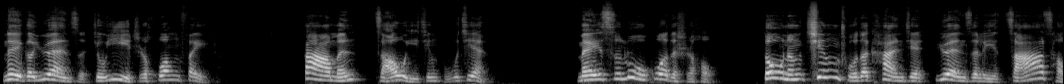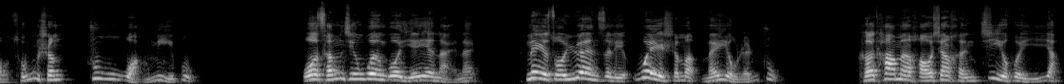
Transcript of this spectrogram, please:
那个院子就一直荒废着，大门早已经不见了。每次路过的时候，都能清楚地看见院子里杂草丛生，蛛网密布。我曾经问过爷爷奶奶，那座院子里为什么没有人住，可他们好像很忌讳一样，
